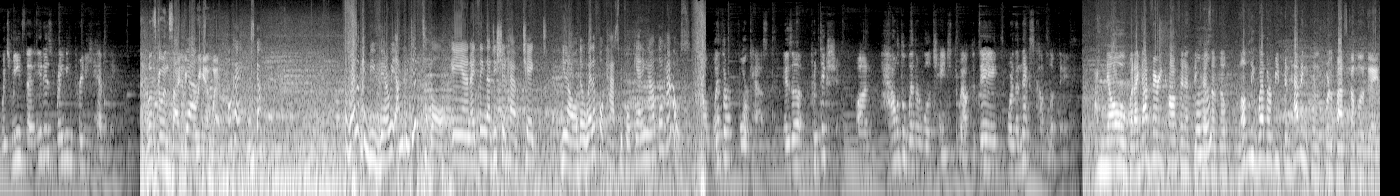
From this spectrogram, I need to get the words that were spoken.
which means that it is raining pretty heavily. Let's go inside before Yeah. we get wet. Okay, let's go. The weather can be very unpredictable, and I think that you should have checked, you know, the weather forecast before getting out the house. A weather forecast is a prediction on how the weather will change throughout the day or the next couple of days. I know, but I got very confident because of the lovely weather we've been having for, for the past couple of days.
